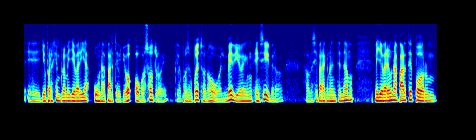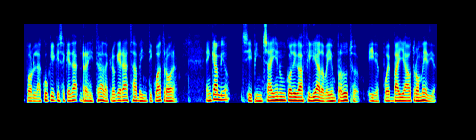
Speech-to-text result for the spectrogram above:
eh, yo por ejemplo me llevaría una parte, yo o vosotros, ¿eh? por supuesto, ¿no? o el medio en, sí, pero ahora sí para que nos entendamos, me llevaré una parte por, por, la cookie que se queda registrada, creo que era hasta 24 horas. En cambio, si pincháis en un código afiliado, veis un producto y después vais a otro medio,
